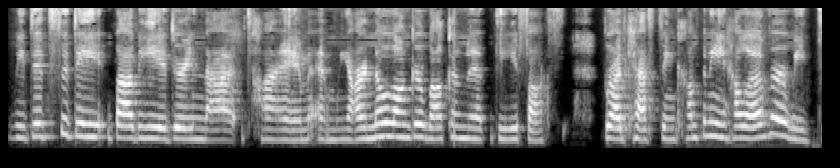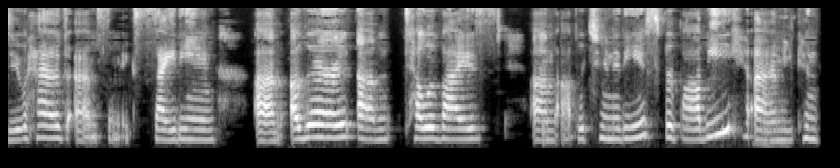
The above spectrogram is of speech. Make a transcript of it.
We did sedate Bobby during that time, and we are no longer welcome at the Fox Broadcasting Company. However, we do have um, some exciting um, other um, televised um, opportunities for Bobby. Um, you can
